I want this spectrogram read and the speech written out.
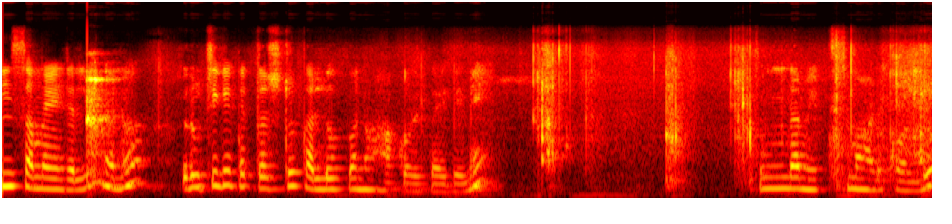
ಈ ಸಮಯದಲ್ಲಿ ನಾನು ರುಚಿಗೆ ತಕ್ಕಷ್ಟು ಕಲ್ಲುಪ್ಪನ್ನು ಹಾಕೊಳ್ತಾ ಇದ್ದೀನಿ. ತುಂಬ ಮಿಕ್ಸ್ ಮಾಡಿಕೊಂಡು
